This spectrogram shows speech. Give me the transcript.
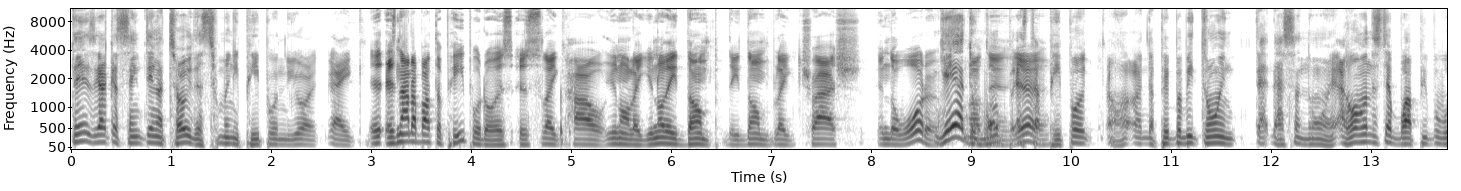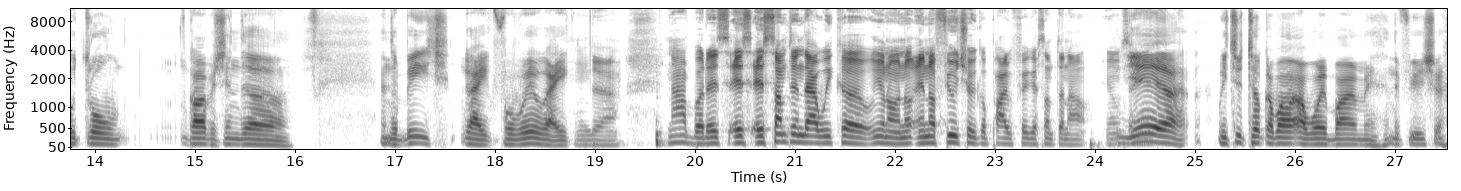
think it's like the same thing I told you. There's too many people in New York. Like, it- it's not about the people though. It's it's like how you know, like you know, they dump they dump like trash in the water. yeah, the, one, there. the people, uh, the people be throwing. That that's annoying. I don't understand why people would throw garbage in the in the beach. Like for real, like. Yeah, nah, but it's it's it's something that we could, you know, in the, in the future we could probably figure something out. You know what I'm saying? Yeah, we should talk about our environment in the future.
